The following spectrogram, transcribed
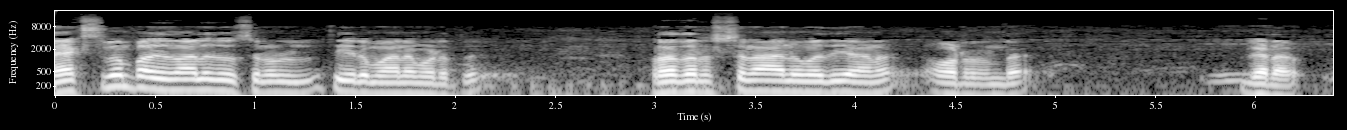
മാക്സിമം പതിനാല് ദിവസത്തിനുള്ളിൽ തീരുമാനമെടുത്ത് പ്രദർശനാനുമതിയാണ് ഓർഡറിന്റെ ഘടകം.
